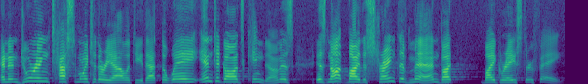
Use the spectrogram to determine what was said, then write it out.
an enduring testimony to the reality that the way into God's kingdom is, is not by the strength of men, but by grace through faith.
